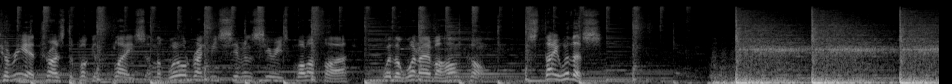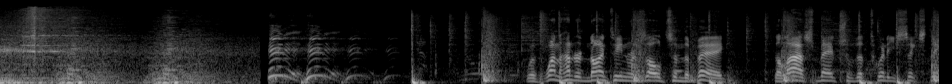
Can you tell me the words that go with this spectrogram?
Korea tries to book its place in the World Rugby 7 Series qualifier with a win over Hong Kong. Stay with us. With 119 results in the bag, the last match of the 2016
